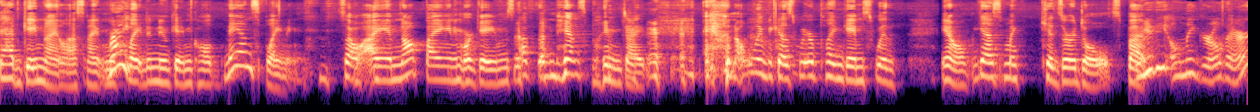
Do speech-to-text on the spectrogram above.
had game night last night. and We Right. played a new game called Mansplaining. So I am not buying any more games of the mansplaining type, and only because we were playing games with, you know, yes, my kids are adults, but Are you the only girl there?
